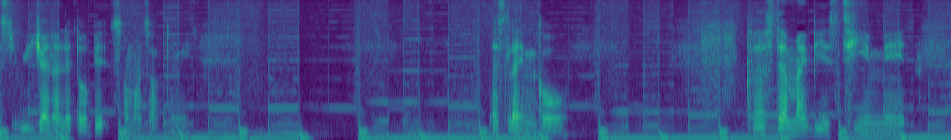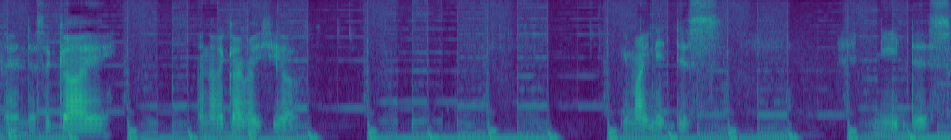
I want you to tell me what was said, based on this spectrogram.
Let's regen a little bit. Someone's after me. Let's let him go. Cause that might be his teammate and there's a guy another guy right here we might need this need this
